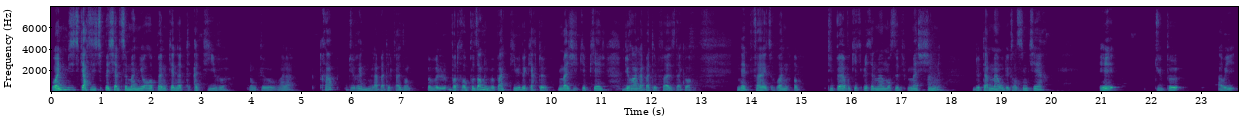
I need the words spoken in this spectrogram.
One music card spécial summon your open cannot active. Donc euh, voilà. Trap durant la battle phase. Donc votre opposant ne peut pas activer de carte magique et piège durant la battle phase, d'accord. Net phase, one tu peux invoquer spécialement un monstre de machine de ta main ou de ton cimetière. Et tu peux... Ah oui.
